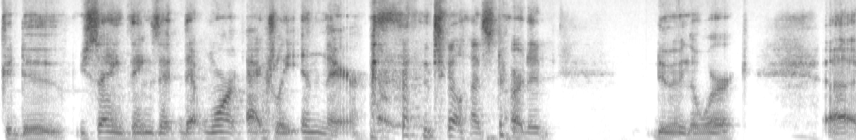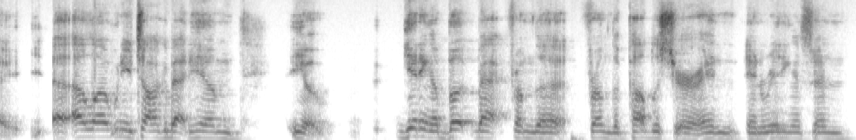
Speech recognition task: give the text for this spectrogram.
could do. You're saying things that that weren't actually in there until I started doing the work uh, I love when you talk about him, you know, getting a book back from the from the publisher and and reading it and saying,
